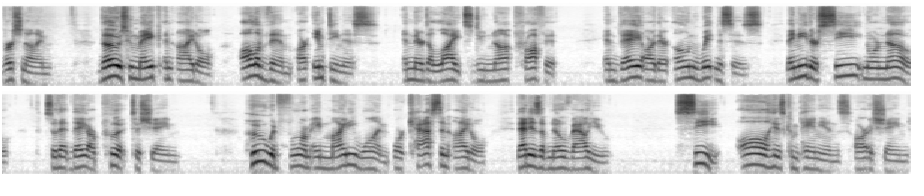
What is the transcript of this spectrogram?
Verse 9 Those who make an idol, all of them are emptiness, and their delights do not profit, and they are their own witnesses. They neither see nor know, so that they are put to shame. Who would form a mighty one or cast an idol that is of no value? See, all his companions are ashamed,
